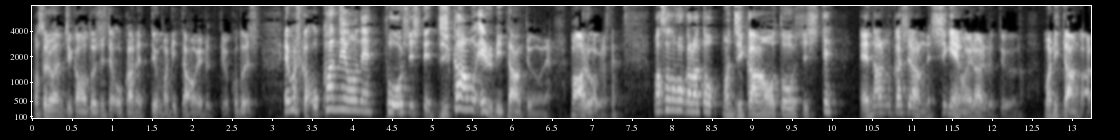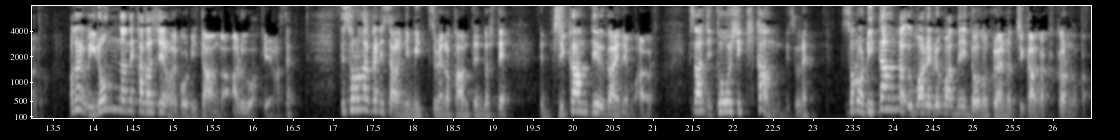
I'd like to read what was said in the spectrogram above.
まあ、それは時間を投資してお金っていう、まあ、リターンを得るっていうことです。え、もしくはお金をね、投資して時間を得るリターンっていうのもね、まあ、あるわけですね。まあ、その他だと、まあ、時間を投資して、え、何かしらのね、資源を得られるというような、まあ、リターンがあるとか。まあ、とにかくいろんなね、形でのね、こう、リターンがあるわけですね。で、その中にさらに三つ目の観点として、時間っていう概念もあるわけです。すなわち投資期間ですよね。そのリターンが生まれるまでにどのくらいの時間がかかるのか。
